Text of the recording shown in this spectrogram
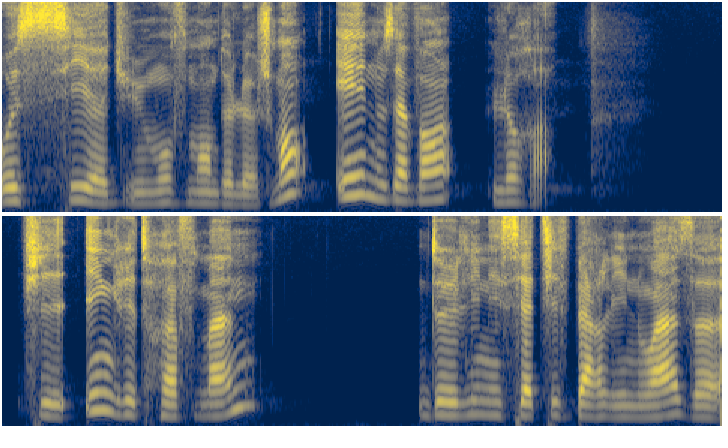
aussi euh, du mouvement de logement, et nous avons Laura. Puis Ingrid Hoffmann de l'initiative berlinoise euh,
